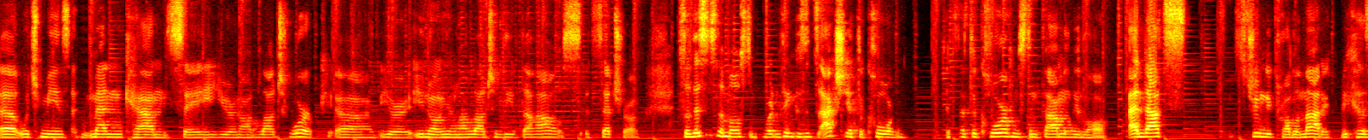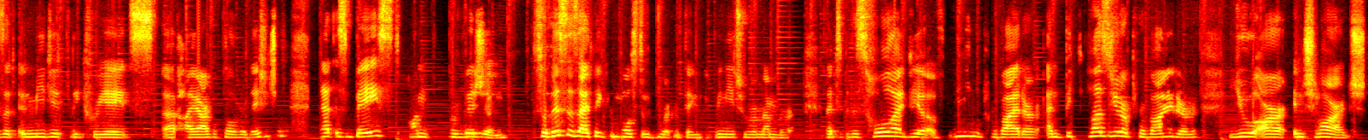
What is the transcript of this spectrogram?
uh, which means that men can say you're not allowed to work, uh, you're you know you're not allowed to leave the house, etc. So this is the most important thing because it's actually at the core. It's at the core of Muslim family law, and that's extremely problematic because it immediately creates a hierarchical relationship that is based on provision. So this is, I think, the most important thing that we need to remember that this whole idea of being a provider, and because you're a provider, you are in charge.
